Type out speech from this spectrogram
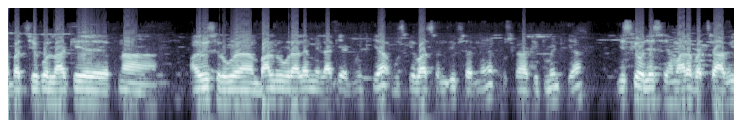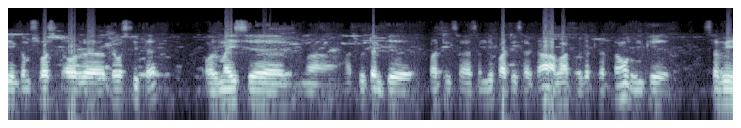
बच्चे को ला के अपना आयुष बाल रुग्णालय में ला के एडमिट किया। उसके बाद संदीप सर ने उसका ट्रीटमेंट किया जिसकी वजह से हमारा बच्चा अभी एकदम स्वस्थ और व्यवस्थित है। और मैं इस हॉस्पिटल के पाटिल सर संदीप पाटिल सर का आभार प्रकट करता हूँ और उनके सभी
